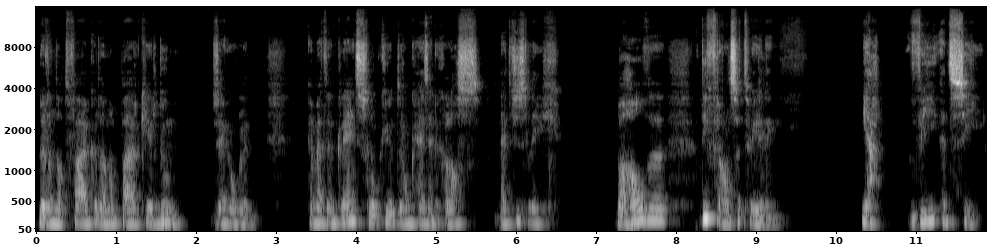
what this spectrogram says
willen dat vaker dan een paar keer doen, zei Olin. En met een klein slokje dronk hij zijn glas netjes leeg. Behalve die Franse tweeling. Ja, V en C,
